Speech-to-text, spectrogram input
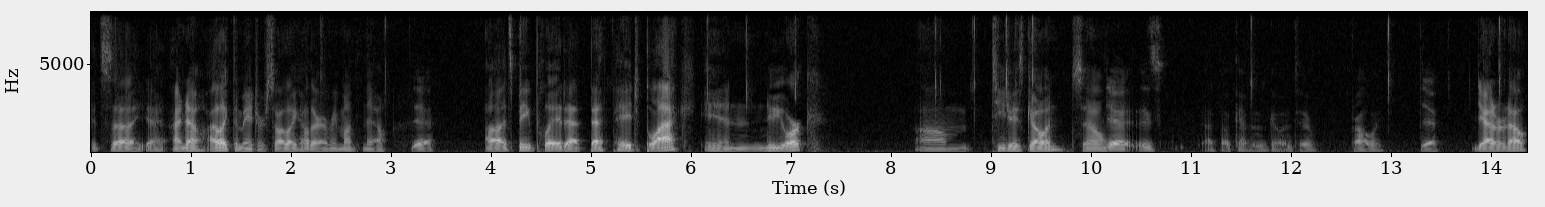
it's uh yeah I know I like the major, so I like how they're every month now. Yeah. Uh, it's being played at Bethpage Black in New York. Um, TJ's going, so Yeah. It's, I thought Kevin was going too. Probably. Yeah. Yeah, I don't know.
